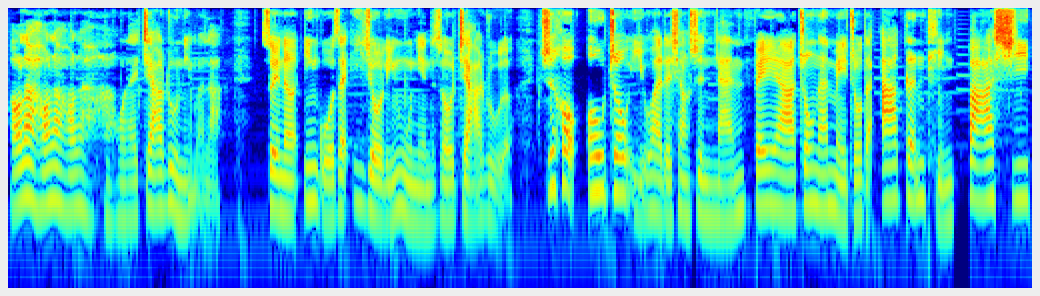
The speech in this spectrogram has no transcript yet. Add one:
好啦，好啦，好啦，我来加入你们啦。所以呢，英国在一九零五年的时候加入了。之后，欧洲以外的，像是南非啊、中南美洲的阿根廷、巴西，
